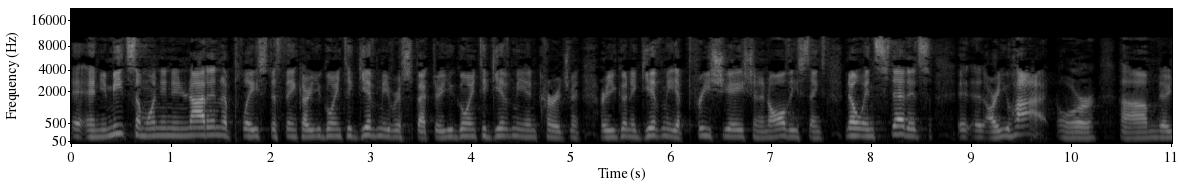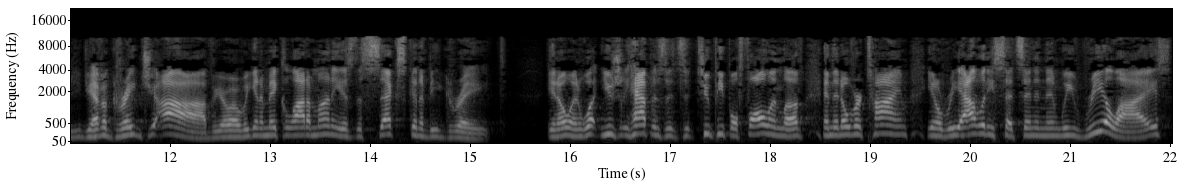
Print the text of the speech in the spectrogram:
and you meet someone and you're not in a place to think, are you going to give me respect? Are you going to give me encouragement? Are you going to give me appreciation and all these things? No, instead it's, are you hot? Or um, do you have a great job? Are we going to make a lot of money? Is the sex going to be great? You know, and what usually happens is that two people fall in love, and then over time, you know, reality sets in, and then we realize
